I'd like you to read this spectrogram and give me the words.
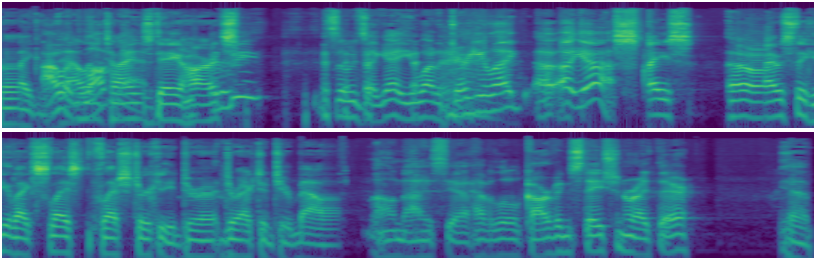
Or like I Valentine's. Day hearts. So he's like, "Yeah, you want a turkey leg? Uh, oh yeah. Slice. Oh, I was thinking like sliced flesh turkey dir- directed to your mouth. Oh, nice. Yeah, have a little carving station right there. Yeah.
